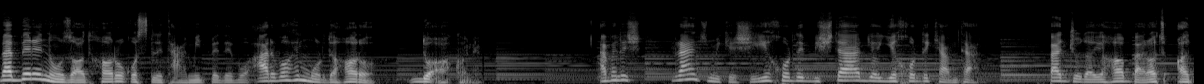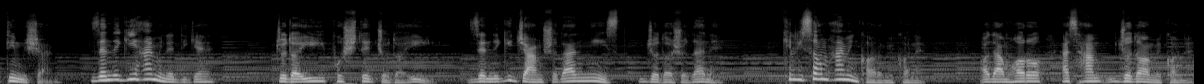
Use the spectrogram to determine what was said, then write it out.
و بره نوزادها رو غسل تعمید بده و ارواح مرده ها رو دعا کنه. اولش رنج می‌کشی یه خورده بیشتر یا یه خورده کمتر. بعد جدایی ها برات عادی میشن. زندگی همینه دیگه. جدایی پشت جدایی. زندگی جمع شدن نیست جدا شدنه. کلیسا هم همین کارو می‌کنه. آدمها رو از هم جدا می‌کنه.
